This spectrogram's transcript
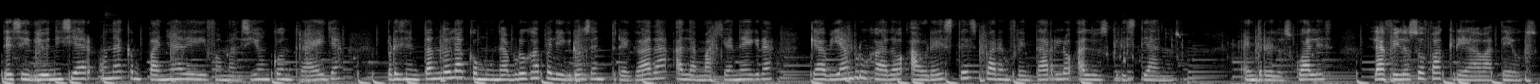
decidió iniciar una campaña de difamación contra ella, presentándola como una bruja peligrosa entregada a la magia negra que había embrujado a Orestes para enfrentarlo a los cristianos, entre los cuales la filósofa creaba ateos.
